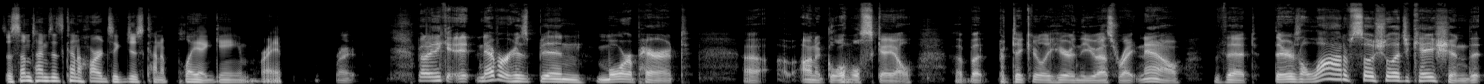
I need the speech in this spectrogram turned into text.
So sometimes it's kind of hard to just kind of play a game, right? Right. But I think it never has been more apparent uh, on a global scale, uh, but particularly here in the US right now, that there's a lot of social education that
